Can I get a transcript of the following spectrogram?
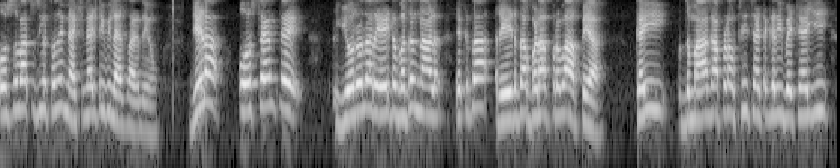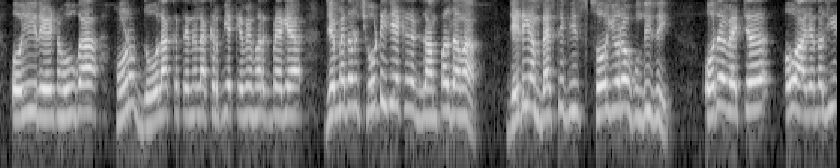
ਉਸ ਤੋਂ ਬਾਅਦ ਤੁਸੀਂ ਉੱਥੋਂ ਦੀ ਨੈਸ਼ਨੈਲਿਟੀ ਵੀ ਲੈ ਸਕਦੇ ਹੋ। ਜਿਹੜਾ ਉਸ ਟਾਈਮ ਤੇ ਯੂਰੋ ਦਾ ਰੇਟ ਵਧਣ ਨਾਲ ਇੱਕ ਤਾਂ ਰੇਟ ਦਾ ਬੜਾ ਪ੍ਰਭਾਵ ਪਿਆ। ਕਈ ਦਿਮਾਗ ਆਪਣਾ ਉੱਥੇ ਹੀ ਸੈੱਟ ਕਰੀ ਬੈਠਿਆ ਜੀ, ਉਹੀ ਰੇਟ ਹੋਊਗਾ। ਹੁਣ 2 ਲੱਖ 3 ਲੱਖ ਰੁਪਏ ਕਿਵੇਂ ਫ਼ਰਕ ਪੈ ਗਿਆ? ਜੇ ਮੈਂ ਤੁਹਾਨੂੰ ਛੋਟੀ ਜਿਹੀ ਇੱਕ ਐਗਜ਼ਾਮਪਲ ਦਵਾਂ, ਜਿਹੜੀ ਐਮਬੈਸੀ ਫੀਸ 100 ਯੂਰੋ ਹੁੰਦੀ ਸੀ, ਉਹਦੇ ਵਿੱਚ ਉਹ ਆ ਜਾਂਦਾ ਸੀ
